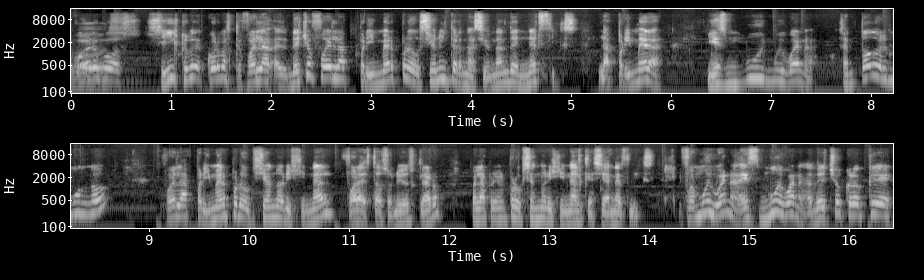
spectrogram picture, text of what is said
Cuervos. Sí, Club de Cuervos, que fue la, de hecho fue la primera producción internacional de Netflix, la primera, y es muy, muy buena. O sea, en todo el mundo fue la primera producción original, fuera de Estados Unidos, claro, fue la primera producción original que hacía Netflix. Y fue muy buena, es muy buena. De hecho, creo que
